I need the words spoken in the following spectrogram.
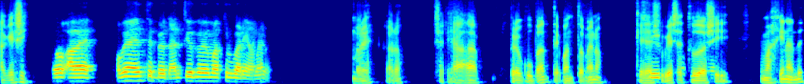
¿A que sí? No, a ver, obviamente, pero también tío que me masturbaría menos. Hombre, claro. Sería preocupante, cuanto menos, que sí. subieses tu dosis. Imagínate.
